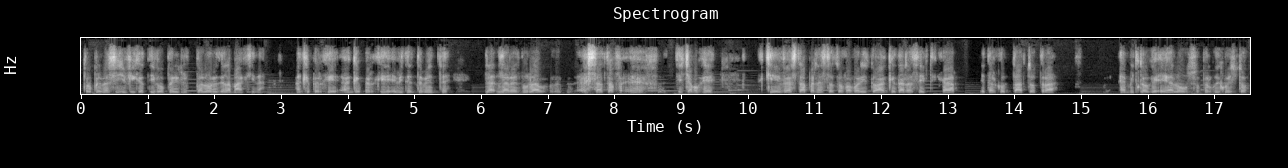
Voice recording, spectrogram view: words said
problema significativo per il valore della macchina, anche perché, anche perché evidentemente la, la, Red Bull è stata, eh, diciamo che, che Verstappen è stato favorito anche dalla safety car e dal contatto tra Hamilton e Alonso, per cui questo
